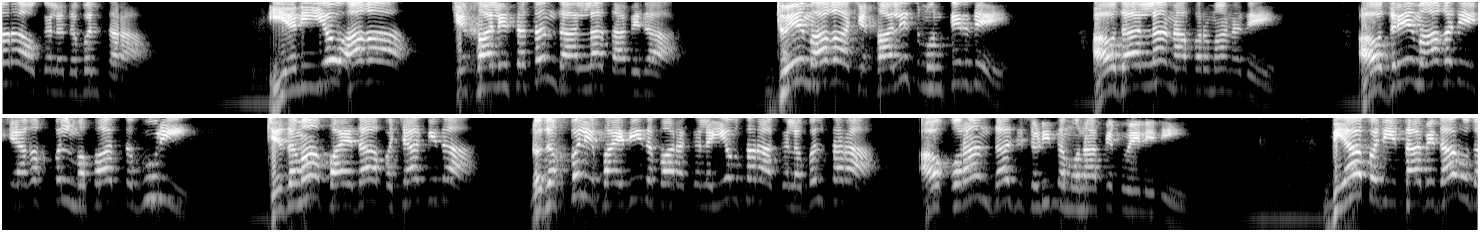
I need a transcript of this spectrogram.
سره او کله د بل سره یعنی یو هغه چې خالصتا د الله تابعدار دویم هغه چې خالص منکر دی او د الله نافرمانه دی او دریم هغه دی چې هغه خپل مفاد ته ګوري چې زما فائدہ پچا کې ده نو د خپل فائدې د پاره کله یو سره کله بل سره او قران داسې سړی ته منافق ویلې دي بیا په دې تابعدارو د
